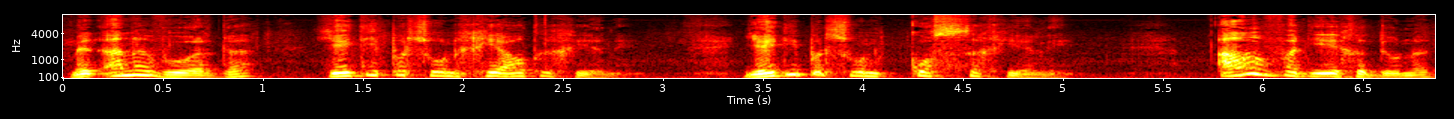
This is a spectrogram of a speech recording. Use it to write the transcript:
Met ander woorde, jy het die persoon geld gegee nie. Jy het die persoon kos gegee nie. Al wat jy gedoen het,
